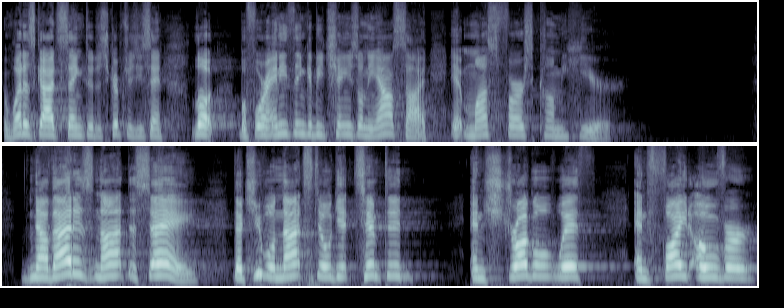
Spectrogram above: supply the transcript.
And what is God saying through the scriptures? He's saying, look, before anything can be changed on the outside, it must first come here. Now, that is not to say that you will not still get tempted and struggle with and fight over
